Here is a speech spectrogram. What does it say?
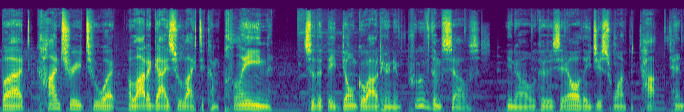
But contrary to what a lot of guys who like to complain so that they don't go out here and improve themselves, you know, because they say, oh, they just want the top 10%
